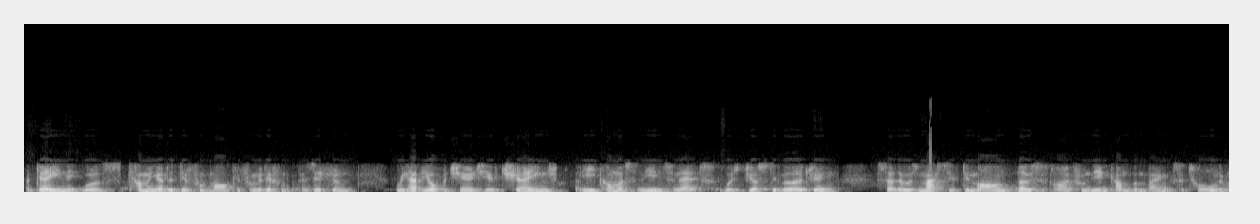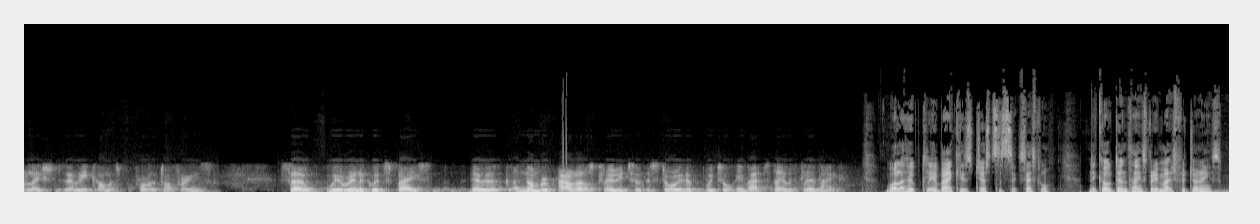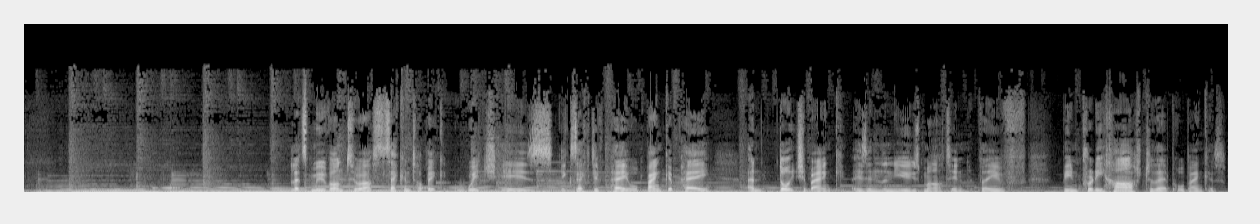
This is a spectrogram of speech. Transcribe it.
Again, it was coming at a different market from a different position. We had the opportunity of change. E-commerce and the internet was just emerging. So there was massive demand, no supply from the incumbent banks at all in relation to their e-commerce product offerings. So we were in a good space. There are a number of parallels clearly to the story that we're talking about today with ClearBank. Well, I hope ClearBank is just as successful. Nick Ogden, thanks very much for joining us. Let's move on to our second topic, which is executive pay or banker pay. And Deutsche Bank is in the news, Martin. They've been pretty harsh to their poor bankers.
